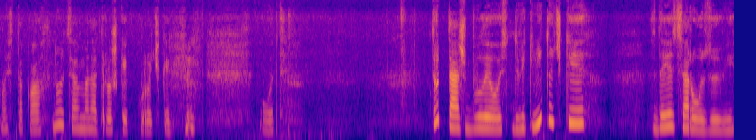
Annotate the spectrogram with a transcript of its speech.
ось така. Ну, це в мене трошки курочки. От. Тут теж були ось дві квіточки. Здається, розові.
